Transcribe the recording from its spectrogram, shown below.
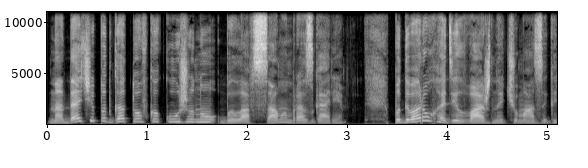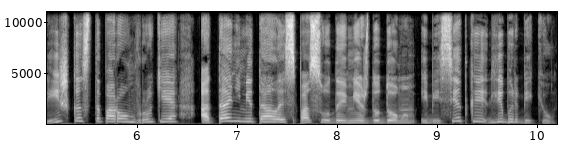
На даче подготовка к ужину была в самом разгаре. По двору ходил важный чумазый Гришка с топором в руке, а Таня металась с посудой между домом и беседкой для барбекю.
